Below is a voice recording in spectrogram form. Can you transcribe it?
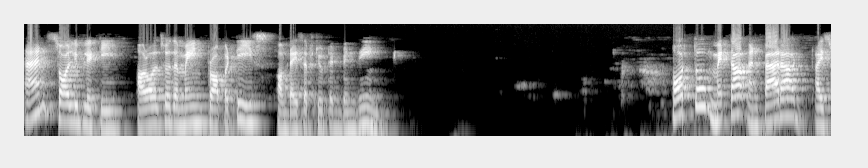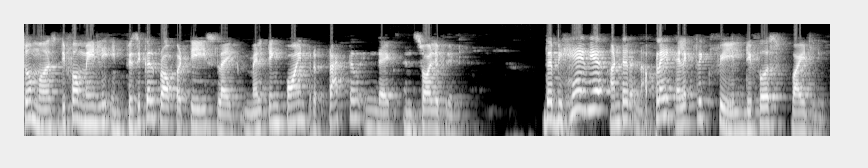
and solubility are also the main properties of disubstituted benzene. Ortho, meta and para isomers differ mainly in physical properties like melting point, refractive index and solubility. The behavior under an applied electric field differs widely.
